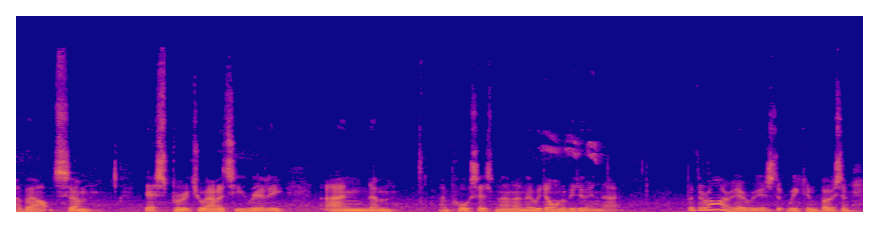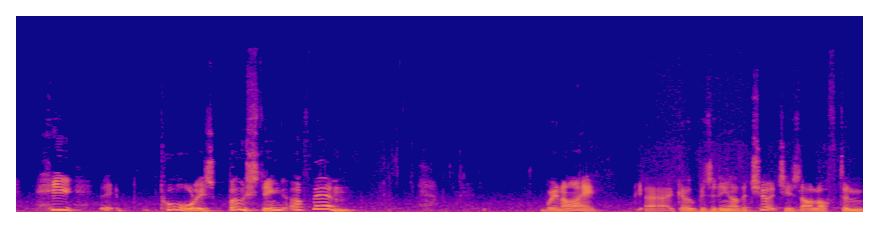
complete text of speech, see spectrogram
about um, their spirituality, really, and um, and Paul says, no, no, no, we don't want to be doing that. But there are areas that we can boast, and he, Paul, is boasting of them. When I uh, go visiting other churches, I'll often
